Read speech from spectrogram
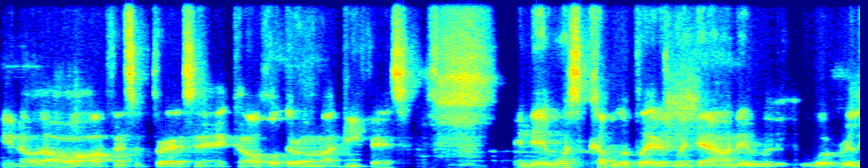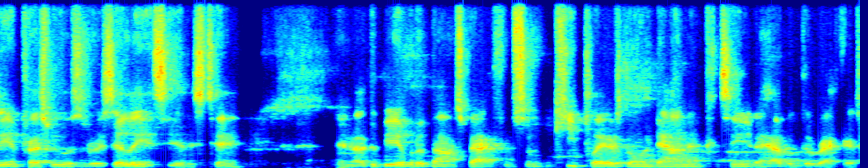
You know, all offensive threats and, and can all hold their own on defense. And then once a couple of players went down, it was, what really impressed me was the resiliency of this team you know, to be able to bounce back from some key players going down and continue to have a good record.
